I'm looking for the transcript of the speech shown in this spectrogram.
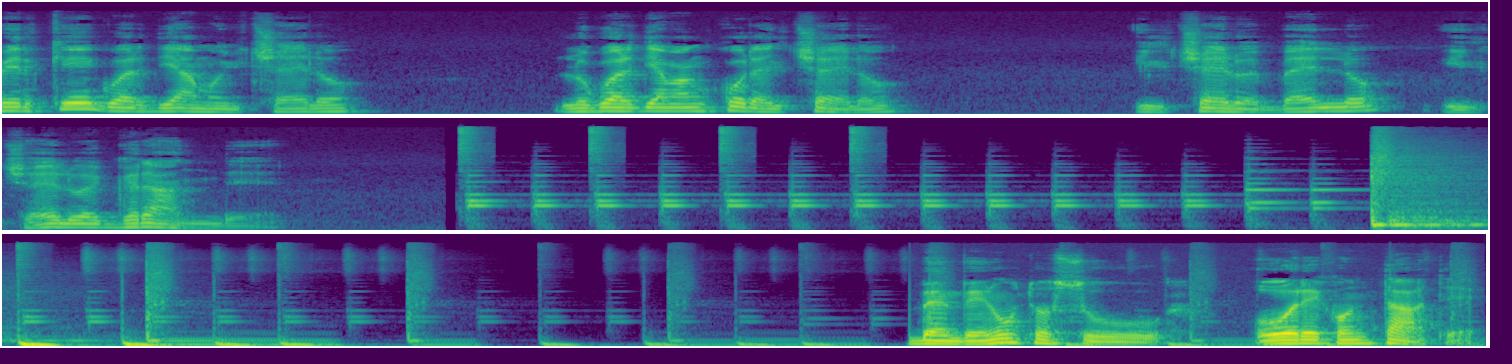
Perché guardiamo il cielo? Lo guardiamo ancora il cielo? Il cielo è bello, il cielo è grande. Benvenuto su Ore contate,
